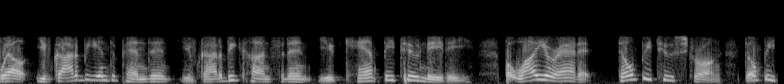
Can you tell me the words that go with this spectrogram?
well, you've got to be independent, you've got to be confident, you can't be too needy, but while you're at it, don't be too strong. Don't be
